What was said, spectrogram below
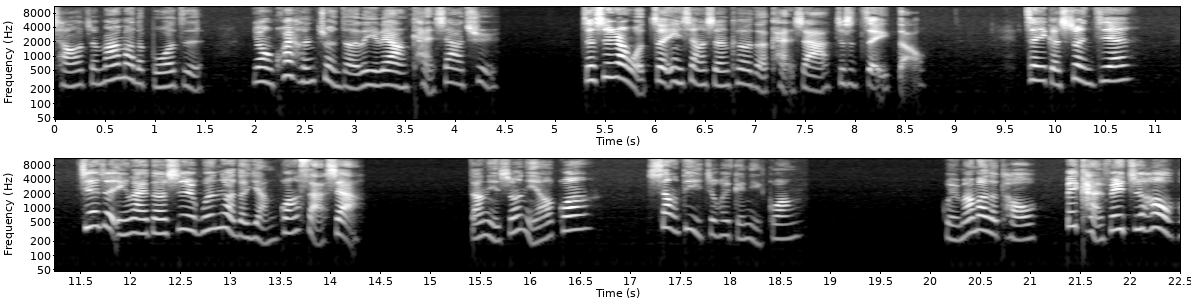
朝着妈妈的脖子用快很准的力量砍下去。这是让我最印象深刻的砍杀，就是这一刀。这一个瞬间。接着迎来的是温暖的阳光洒下。当你说你要光，上帝就会给你光。鬼妈妈的头被砍飞之后，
